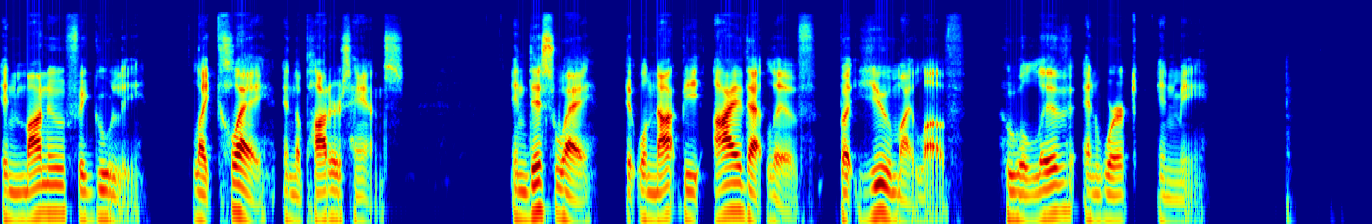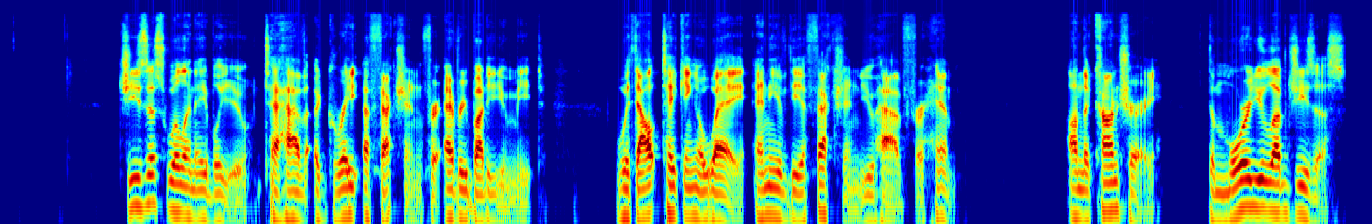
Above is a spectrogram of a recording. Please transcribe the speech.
in manu figuli like clay in the potter's hands. In this way, it will not be I that live, but you, my love, who will live and work in me. Jesus will enable you to have a great affection for everybody you meet without taking away any of the affection you have for him. On the contrary, the more you love Jesus,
